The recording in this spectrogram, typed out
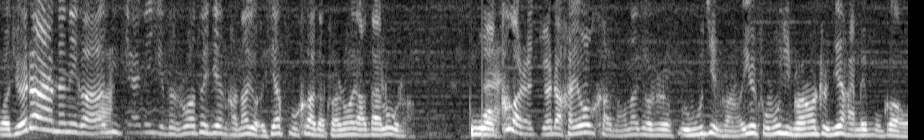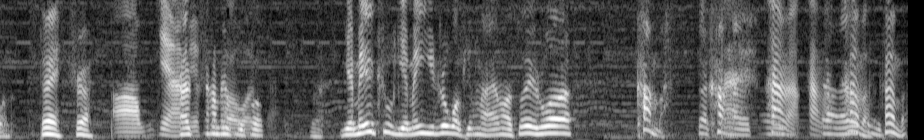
我觉得按照那个 NBC 的意思说，最近可能有一些复刻的传说要在路上。我个人觉得很有可能的就是无尽传说，因为无尽传说至今还没复刻过呢。对，是啊，无尽还还没复刻，对，也没注也没移植过平台嘛，所以说看吧，再看看看吧，看吧，看吧，看吧。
